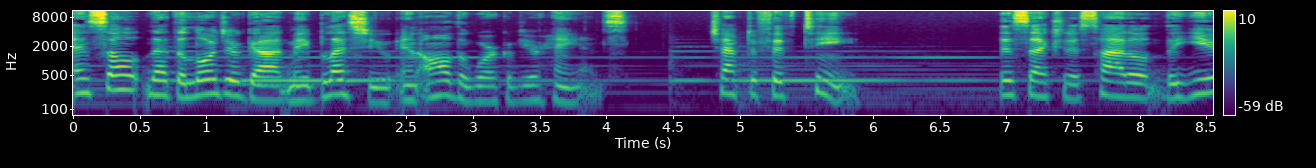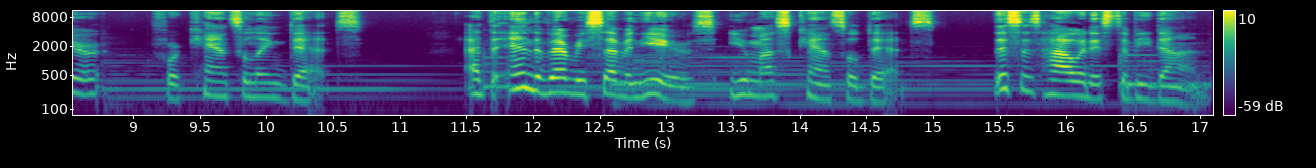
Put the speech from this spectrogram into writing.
and so that the Lord your God may bless you in all the work of your hands. Chapter 15. This section is titled The Year for Canceling Debts. At the end of every seven years, you must cancel debts. This is how it is to be done.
